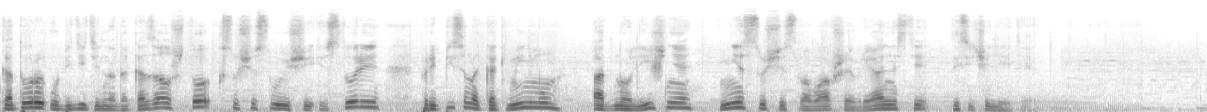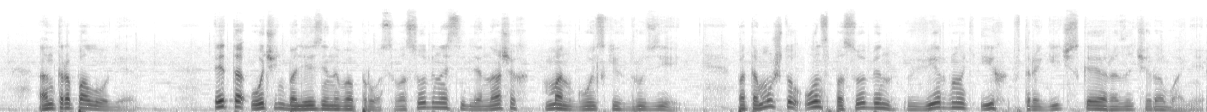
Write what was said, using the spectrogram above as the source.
который убедительно доказал, что к существующей истории приписано как минимум одно лишнее, не существовавшее в реальности тысячелетие. Антропология – это очень болезненный вопрос, в особенности для наших монгольских друзей, потому что он способен ввергнуть их в трагическое разочарование.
